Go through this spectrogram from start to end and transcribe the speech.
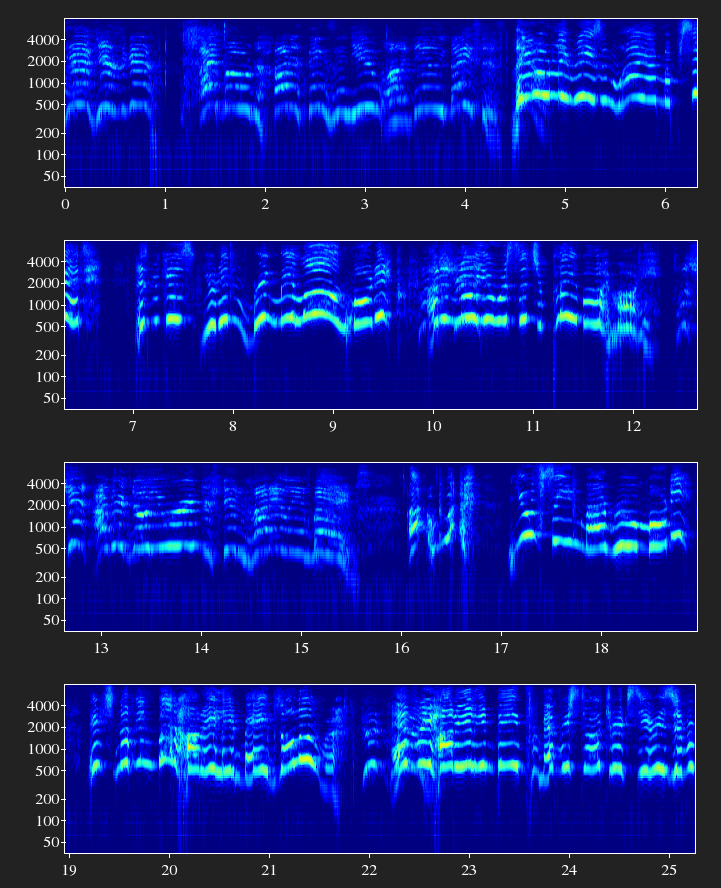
Yeah, Jessica, I boned hotter things than you on a daily basis. The only reason why I'm upset is because you didn't bring me along, Morty. I didn't know you were such a playboy, Morty. Well, shit, I didn't know you were interested in hot alien babes. Uh, what? You've seen my room, Morty. It's nothing but hot alien babes all over. Good. Every hot alien babe from every Star Trek series ever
